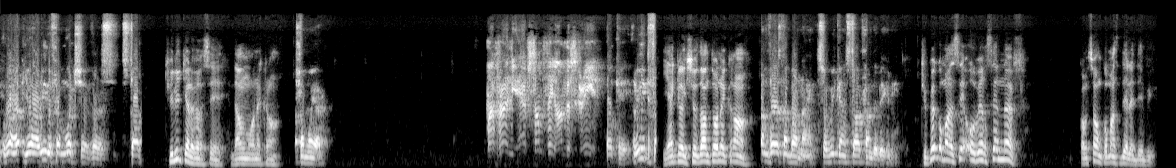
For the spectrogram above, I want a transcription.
you want you want to read it from which verse? Start Tu lis quel verset dans mon écran? From where? My friend, you have something on the screen. Okay, read Il y a quelque chose dans ton écran. from verse number nine, so we can start from the beginning. Tu peux commencer au verset 9. Comme ça, on commence dès le début.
